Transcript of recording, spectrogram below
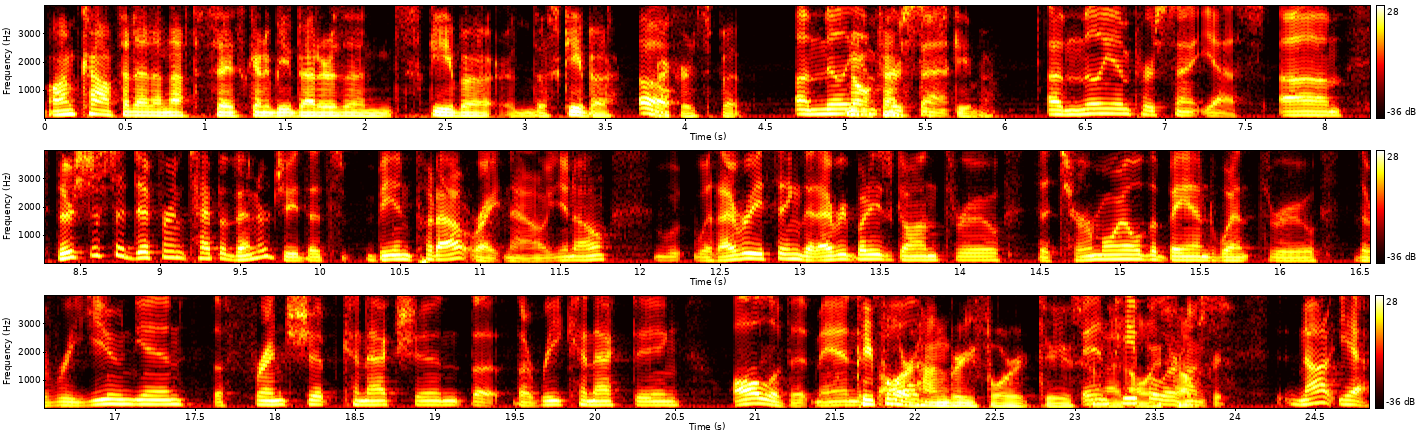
Well, I'm confident enough to say it's going to be better than Skiba, the Skiba oh. records, but A million no offense percent. to Skiba. A million percent, yes. Um, there's just a different type of energy that's being put out right now, you know, w- with everything that everybody's gone through, the turmoil the band went through, the reunion, the friendship connection, the, the reconnecting, all of it, man. It's People are hungry for it too, so and people always are helps. hungry. Not yeah.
